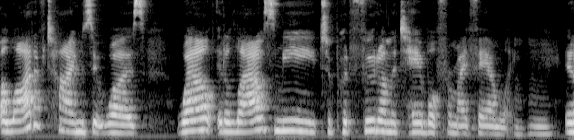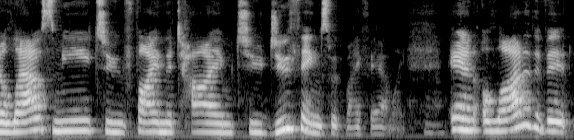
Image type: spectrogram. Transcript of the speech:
a lot of times it was, well, it allows me to put food on the table for my family. Mhm. It allows me to find the time to do things with my family. And a lot of it,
